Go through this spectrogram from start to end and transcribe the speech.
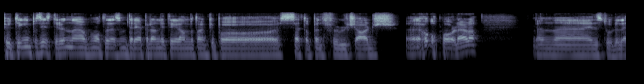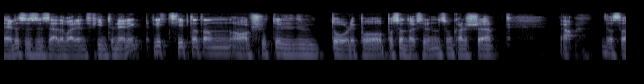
puttingen på siste rund er på en måte det som dreper han litt med tanke på å sette opp en full charge eh, oppover der. da. Men i det store og det hele så syns jeg det var en fin turnering. Litt kjipt at han avslutter dårlig på, på søndagsrunden, som kanskje Ja, altså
